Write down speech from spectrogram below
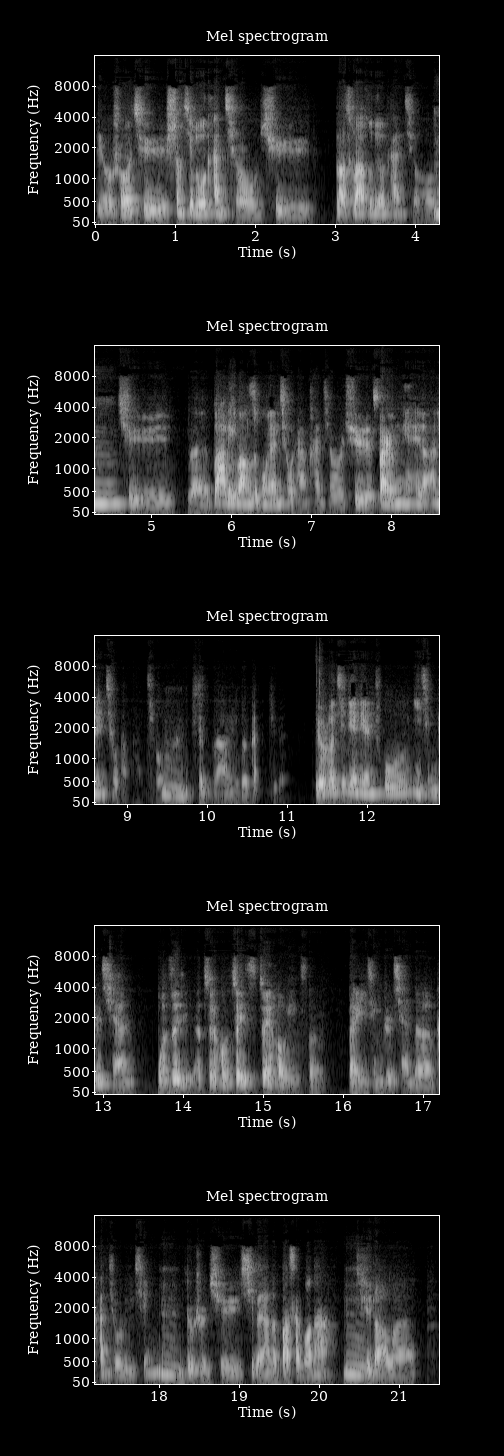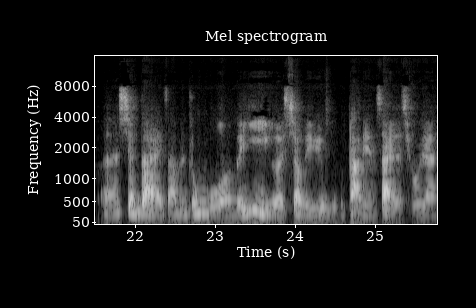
比如说去圣西罗看球，去老特拉福德看球，嗯去呃巴黎王子公园球场看球，去拜仁慕尼黑的安联球场看球，嗯是怎么样的一个感觉？比如说今年年初疫情之前，我自己的最后最最后一次在疫情之前的看球旅行，嗯就是去西班牙的巴塞罗那，嗯去到了呃现在咱们中国唯一一个效力于五大联赛的球员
